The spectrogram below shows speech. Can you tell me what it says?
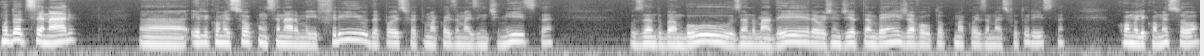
Mudou de cenário. Uh, ele começou com um cenário meio frio, depois foi para uma coisa mais intimista, usando bambu, usando madeira. Hoje em dia também já voltou para uma coisa mais futurista como ele começou.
